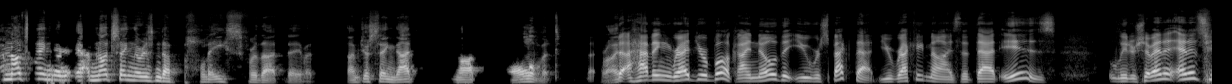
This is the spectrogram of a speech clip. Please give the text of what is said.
I'm not saying there, I'm not saying there isn't a place for that, David. I'm just saying that's not all of it. Uh, right. Having read your book, I know that you respect that. You recognize that that is leadership and and it's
